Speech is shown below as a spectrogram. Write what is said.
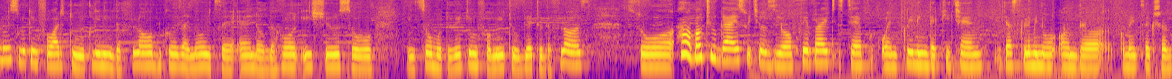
always looking forward to cleaning the floor because I know it's the end of the whole issue. So it's so motivating for me to get to the floors. So how about you guys? Which was your favorite step when cleaning the kitchen? Just let me know on the comment section.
